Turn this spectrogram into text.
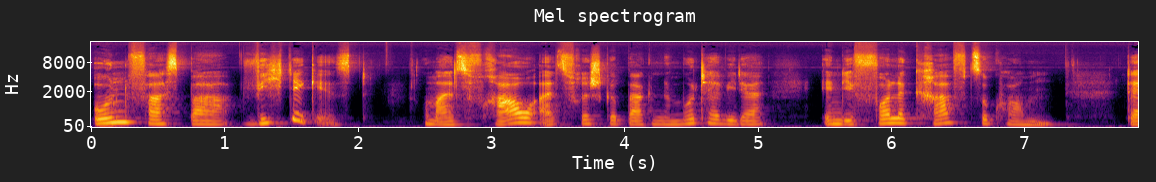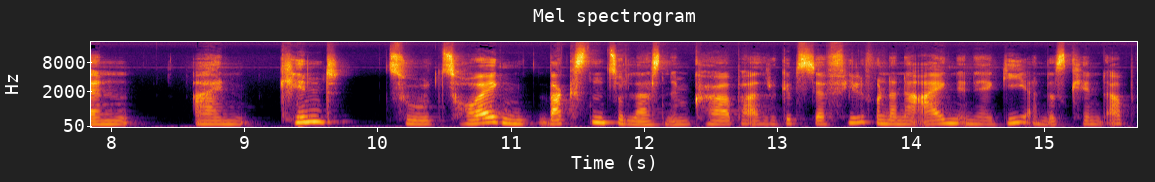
unfassbar wichtig ist, um als Frau, als frisch gebackene Mutter wieder in die volle Kraft zu kommen. Denn ein Kind zu zeugen, wachsen zu lassen im Körper. Also du gibst ja viel von deiner eigenen Energie an das Kind ab.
